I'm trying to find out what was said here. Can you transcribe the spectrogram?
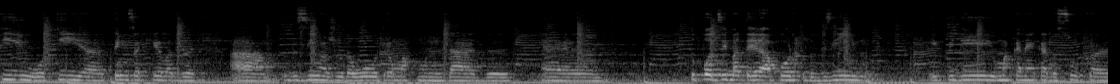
tio ou tia, temos aquela de ah, o vizinho ajuda o outro, é uma comunidade. É, tu podes ir bater à porta do vizinho e pedir uma caneca de açúcar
